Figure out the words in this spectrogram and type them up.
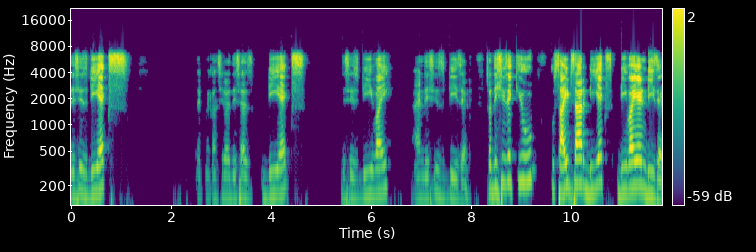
this is dx let me consider this as dx this is dy and this is dz so this is a cube whose sides are dx dy and dz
